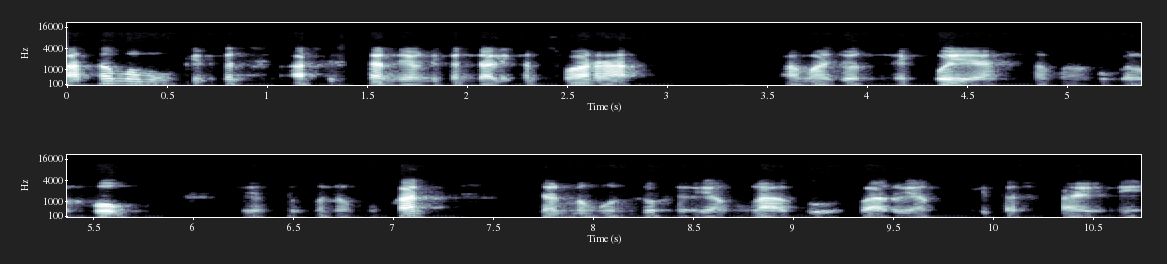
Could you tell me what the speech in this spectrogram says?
atau memungkinkan asisten yang dikendalikan suara Amazon Echo ya sama Google Home ya, untuk menemukan dan mengunduh yang lagu baru yang kita suka ini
